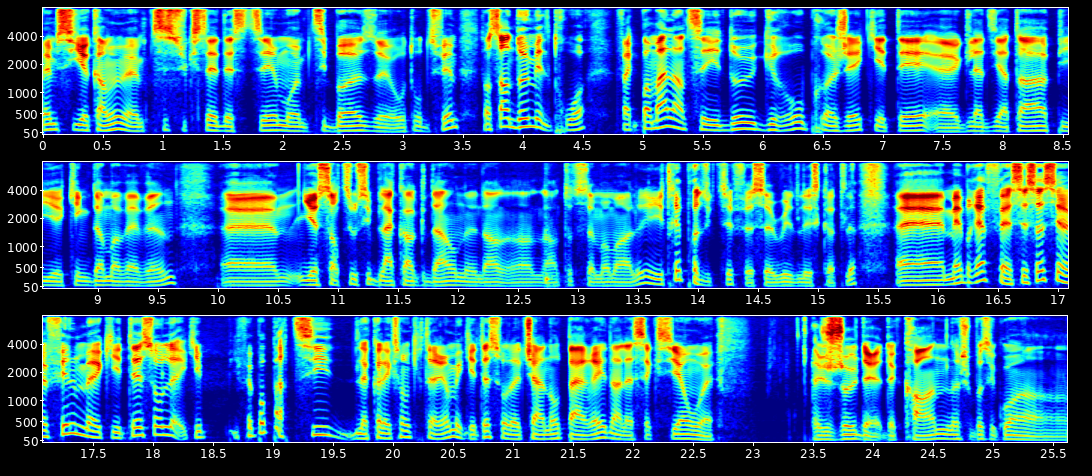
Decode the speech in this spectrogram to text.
même s'il y a quand même un petit succès d'estime ou un petit buzz euh, autour du film. Ça sort en 2003, fait que pas mal entre ces deux gros projets qui étaient Gladiator puis Kingdom of Heaven. Il a sorti aussi Black Hawk Down dans, tout ce moment-là. Il est très productif, ce Ridley Scott-là. Mais bref, c'est ça, c'est un film qui était sur le. Qui, est- il fait pas partie de la collection Criterion, mais qui était sur le channel pareil dans la section. euh, jeux de, de con, là, je sais pas c'est quoi, en-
